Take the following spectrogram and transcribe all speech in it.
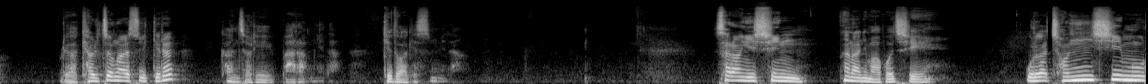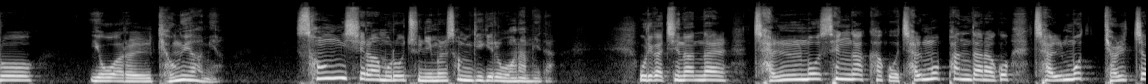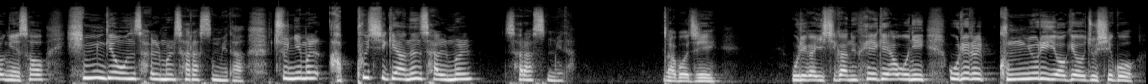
우리가 결정할 수 있기를 간절히 바랍니다. 기도하겠습니다. 사랑이신 하나님 아버지, 우리가 전심으로 여호와를 경외하며 성실함으로 주님을 섬기기를 원합니다. 우리가 지난날 잘못 생각하고 잘못 판단하고 잘못 결정해서 힘겨운 삶을 살았습니다. 주님을 아프시게 하는 삶을 살았습니다. 아버지, 우리가 이 시간 회개하오니 우리를 국률이 여겨 주시고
